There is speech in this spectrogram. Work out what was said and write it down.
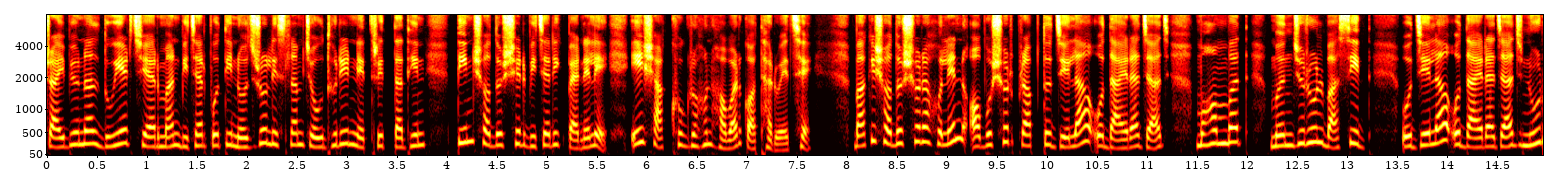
ট্রাইব্যুনাল দুইয়ের চেয়ারম্যান বিচারপতি নজরুল ইসলাম চৌধুরীর নেতৃত্বাধীন তিন সদস্যের বিচারিক প্যানেলে এই সাক্ষ্য গ্রহণ হওয়ার কথা রয়েছে। বাকি সদস্যরা হলেন অবসরপ্রাপ্ত জেলা ও দায়রা জাজ মোহাম্মদ মঞ্জুরুল বাসিদ ও জেলা ও দায়রা জাজ নূর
